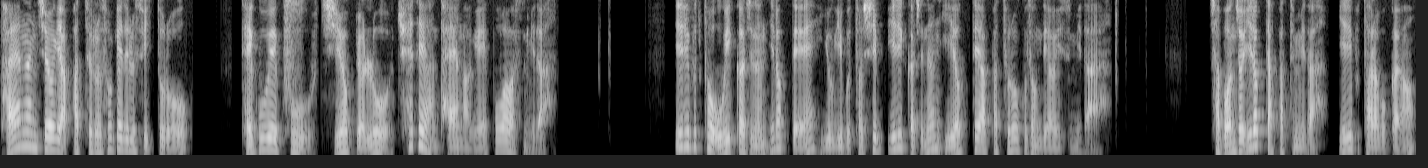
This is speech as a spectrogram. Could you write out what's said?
다양한 지역의 아파트를 소개해드릴 수 있도록 대구의 구, 지역별로 최대한 다양하게 뽑아봤습니다. 1위부터 5위까지는 1억대, 6위부터 11위까지는 2억대 아파트로 구성되어 있습니다. 자, 먼저 1억대 아파트입니다. 1위부터 알아볼까요?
